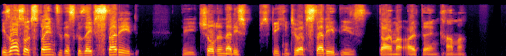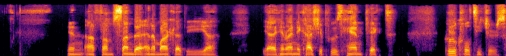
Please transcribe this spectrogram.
he's also explained to this because they've studied the children that he's speaking to have studied these Dharma, Artha, and Kama in uh, from Sunda and Amarka, the uh, yeah, Hiranyakashipu's handpicked Gurukul teachers.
